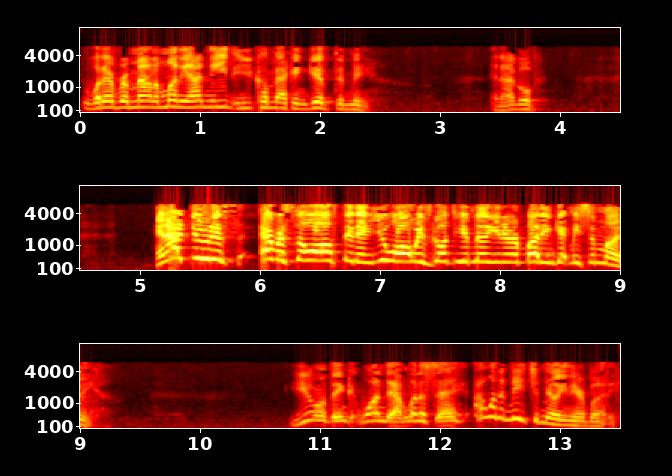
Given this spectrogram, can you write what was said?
whatever amount of money I need and you come back and give to me. And I go, and I do this ever so often and you always go to your millionaire buddy and get me some money. You don't think one day I'm going to say, I want to meet your millionaire buddy.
